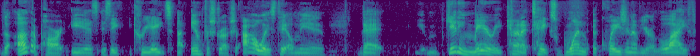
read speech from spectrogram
The other part is is it creates an infrastructure. I always tell men that getting married kind of takes one equation of your life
